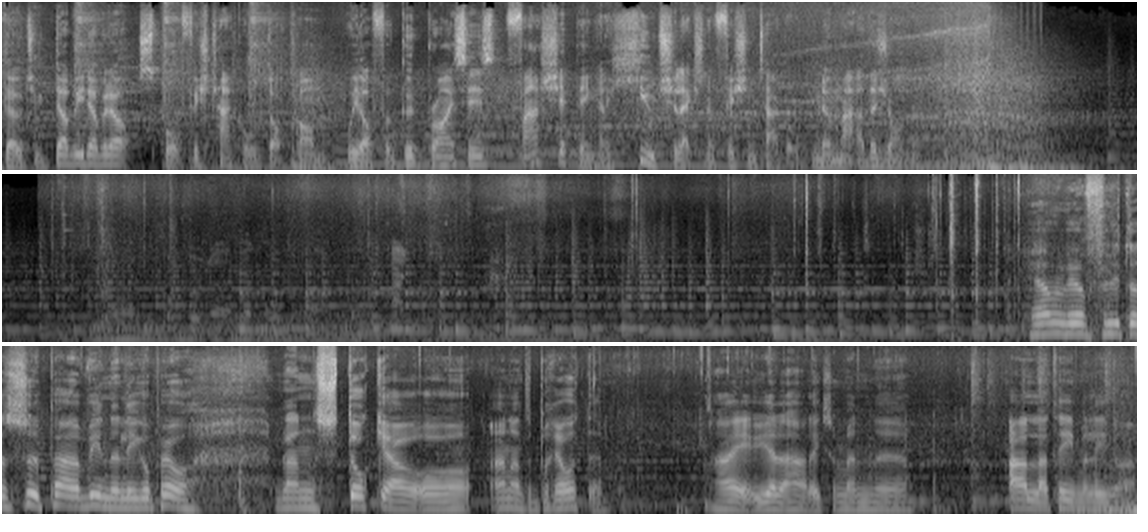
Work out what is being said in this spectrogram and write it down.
go to www.sportfishtackle.com. We offer good prices, fast shipping, and a huge selection of fishing tackle, no matter the genre. Ja, men vi har flyttat upp här. Vinden ligger på bland stockar och annat bråte. Här är ju gädda här liksom, men eh, alla teamen ligger här.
